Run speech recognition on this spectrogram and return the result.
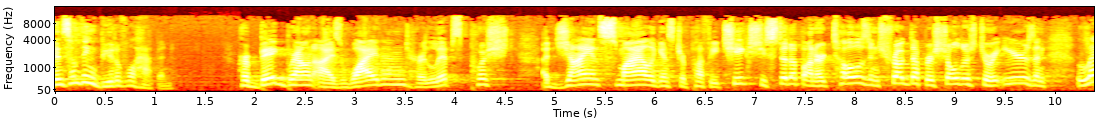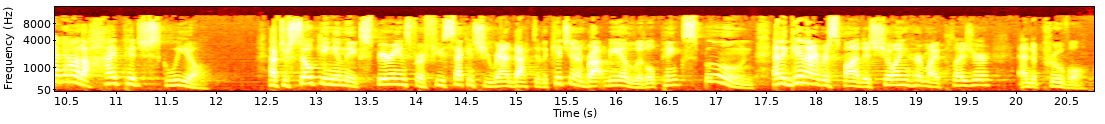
Then something beautiful happened. Her big brown eyes widened, her lips pushed a giant smile against her puffy cheeks. She stood up on her toes and shrugged up her shoulders to her ears and let out a high pitched squeal. After soaking in the experience for a few seconds, she ran back to the kitchen and brought me a little pink spoon. And again, I responded, showing her my pleasure and approval.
